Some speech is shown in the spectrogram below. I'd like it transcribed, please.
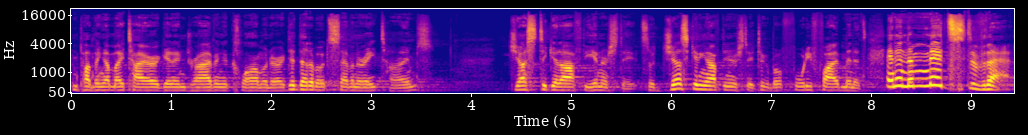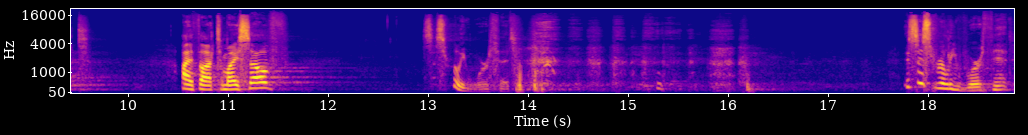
and pumping up my tire again and driving a kilometer. I did that about seven or eight times just to get off the interstate. So just getting off the interstate took about 45 minutes. And in the midst of that, I thought to myself, is this really worth it? is this really worth it?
